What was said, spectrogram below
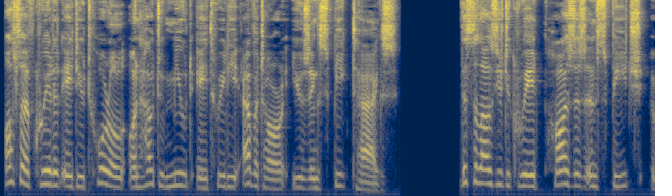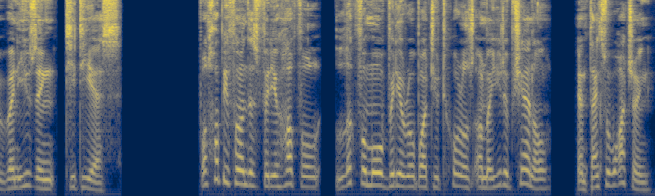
Also, I've created a tutorial on how to mute a 3D avatar using speak tags. This allows you to create pauses in speech when using TTS. Well, hope you found this video helpful. Look for more VideoRobot tutorials on my YouTube channel, and thanks for watching.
